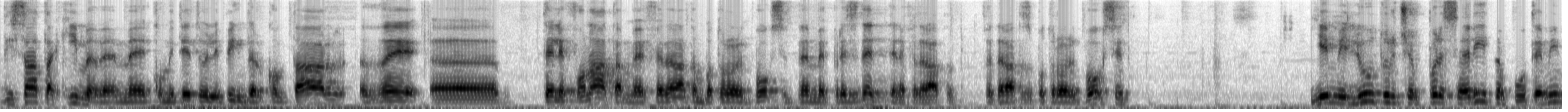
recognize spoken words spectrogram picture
disa takimeve me Komitetin Olimpik Ndërkombëtar dhe telefonata me Federatën Botërore të Boksit dhe me presidentin e Federatës Federatës Botërore të Boksit, jemi lutur që përsëri të futemi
